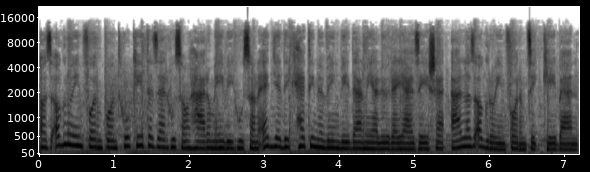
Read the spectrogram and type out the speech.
Az agroinform.hu 2023 évi 21. heti növényvédelmi előrejelzése áll az Agroinform cikkében.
